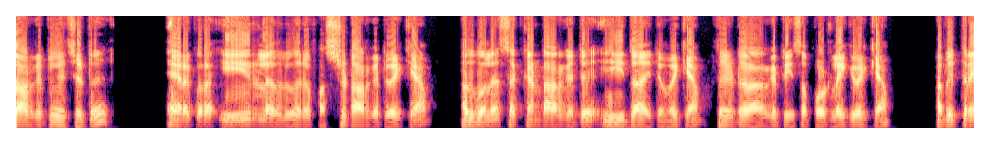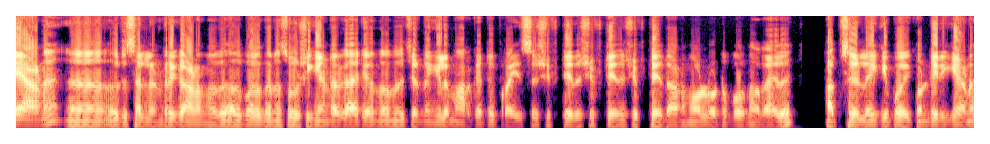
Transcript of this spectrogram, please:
ടാർഗറ്റ് വെച്ചിട്ട് ഏറെക്കുറെ ഈ ഒരു ലെവൽ വരെ ഫസ്റ്റ് ടാർഗറ്റ് വെക്കാം. അതുപോലെ സെക്കൻഡ് ടാർഗറ്റ് ഇതായിട്ടും വെക്കാം. തേർഡ് ടാർഗറ്റ് ഈ സപ്പോർട്ടിലേക്ക് വെക്കാം. അപ്പൊ ഇത്രയാണ് ഒരു സെലണ്ടറി കാണുന്നത്. അതുപോലെ തന്നെ സൂക്ഷിക്കേണ്ട ഒരു കാര്യം എന്താണെന്ന് വെച്ചിട്ടുണ്ടെങ്കിൽ മാർക്കറ്റ് പ്രൈസ് ഷിഫ്റ്റ് ചെയ്ത് ഷിഫ്റ്റ് ചെയ്ത് ഷിഫ്റ്റ് ചെയ്താണ് മുകളിലോട്ട് പോകുന്നത്. അതായത് അപ്സൈഡിലേക്ക് പോയിക്കൊണ്ടിരിക്കുകയാണ്.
